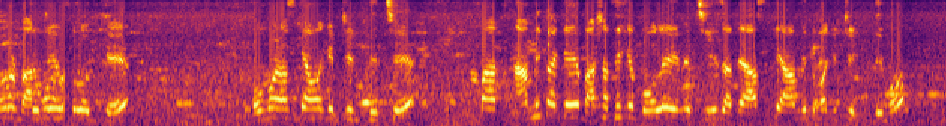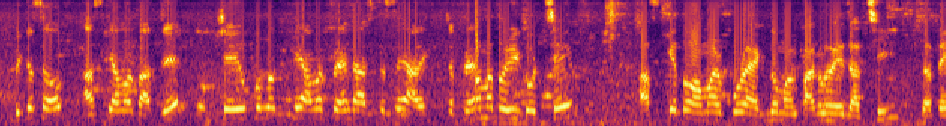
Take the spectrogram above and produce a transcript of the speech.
আমার বার্থডে উপলক্ষে ওমর আজকে আমাকে ট্রিট দিচ্ছে। বাট আমি তাকে বাসা থেকে বলে এনেছি যাতে আজকে আমি তোমাকে ট্রিট দিব। বিকজ অফ আজকে আমার বার্থডে সেই উপলক্ষে আমার ফ্রেন্ড আসতেছে আরেকটা ফ্রেন্ড আমার তৈরি করছে। আজকে তো আমার পুরো একদম আমি পাগল হয়ে যাচ্ছি যাতে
